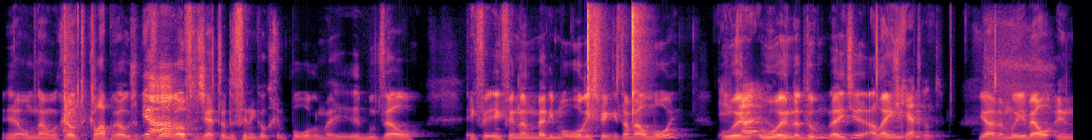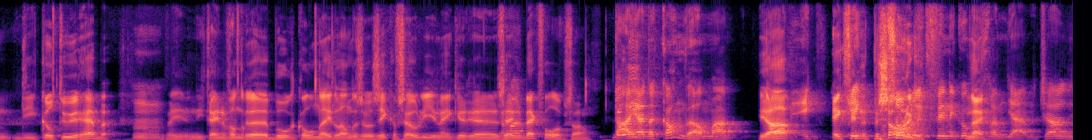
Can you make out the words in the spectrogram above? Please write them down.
Ja, om nou een grote klaproos op je Ja. voorhoofd te zetten, dat vind ik ook geen porum, weet je. Het moet wel. Ik vind, ik vind dan bij die Maori's vind ik het dan wel mooi. Hoe, Ja, hun, hoe hun dat doen, weet je. Alleen, Schitterend. ja, dan moet je wel in die cultuur hebben. Mm. Weet je, niet een of andere boerenkool Nederlander zoals ik of zo, die in één keer eh zijn bek vol op staan. Nou ja, dat kan wel, maar Ja, ik vind het persoonlijk- vind ik ook Nee. van, ja, weet je wel,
